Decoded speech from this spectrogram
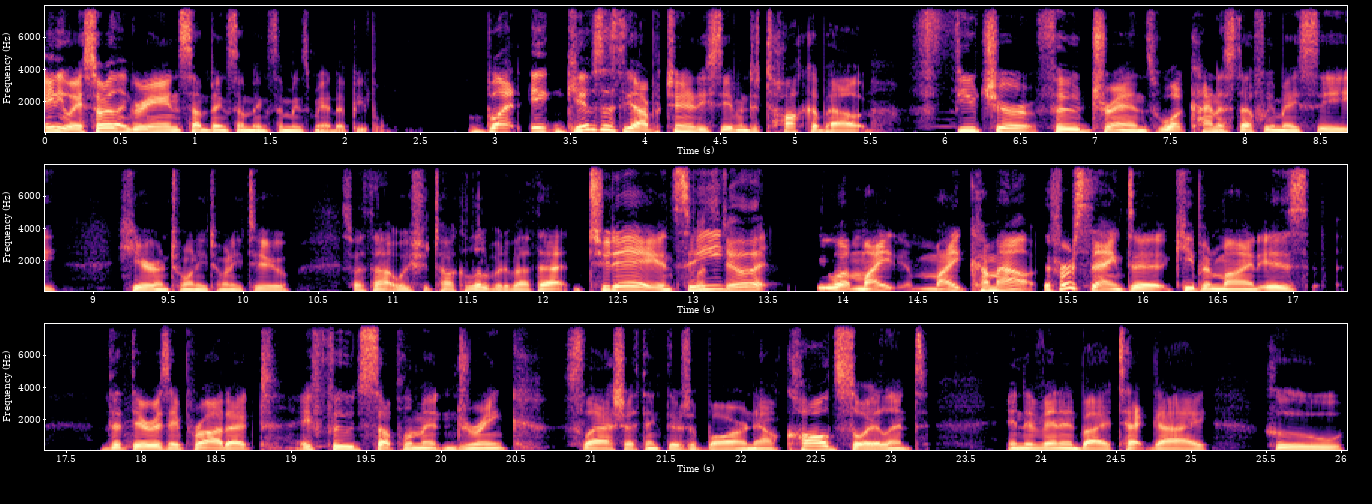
Anyway, Soylent Green, something, something, something's made of people. But it gives us the opportunity, Stephen, to talk about future food trends, what kind of stuff we may see here in 2022. So I thought we should talk a little bit about that today and see Let's do it. see what might might come out. The first thing to keep in mind is that there is a product, a food supplement drink slash I think there's a bar now called Soylent, and invented by a tech guy who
